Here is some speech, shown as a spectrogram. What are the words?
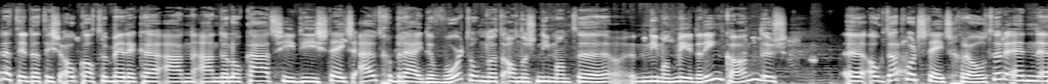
Dat, dat is ook al te merken aan, aan de locatie die steeds uitgebreider wordt. Omdat anders niemand, eh, niemand meer erin kan. Dus eh, ook dat wordt steeds groter. En, eh,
